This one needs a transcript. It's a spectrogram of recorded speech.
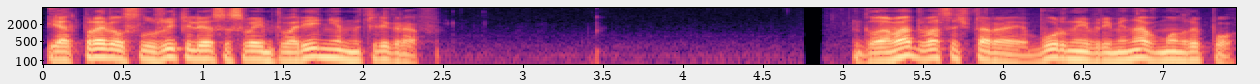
и отправил служителя со своим творением на телеграф. Глава 22. Бурные времена в Монрепо.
